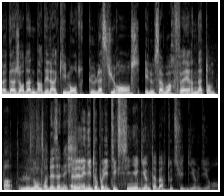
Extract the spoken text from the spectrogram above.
euh, d'un Jordan Bardella qui montre que l'assurance et le savoir-faire n'attendent pas le nombre des années. L'édito politique signé Guillaume Tabar. Tout de suite, Guillaume Durand.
